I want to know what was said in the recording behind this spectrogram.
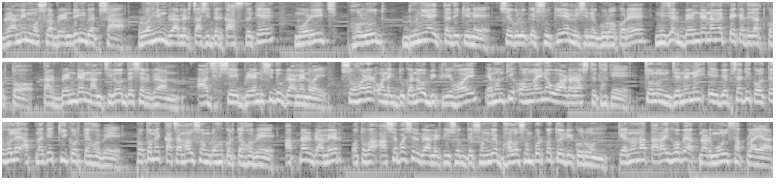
গ্রামীণ মশলা ব্র্যান্ডিং ব্যবসা। রহিম গ্রামের চাষিদের কাছ থেকে মরিচ হলুদ ধনিয়া ইত্যাদি কিনে সেগুলোকে শুকিয়ে মেশিনে গুঁড়ো করে নিজের ব্র্যান্ডের নামে প্যাকেটজাত করত। তার ব্র্যান্ডের নাম ছিল দেশের গ্রান। আজ সেই ব্র্যান্ড শুধু গ্রামে নয়, শহরের অনেক দোকানেও বিক্রি হয়, এমনকি অনলাইনে অর্ডার আসতে থাকে। চলুন জেনে নেই এই ব্যবসাটি করতে হলে আপনাকে কি করতে হবে। প্রথমে কাঁচামাল সংগ্রহ করতে হবে। আপনার গ্রামের অথবা আশেপাশের গ্রামের কৃষকদের সঙ্গে ভালো সম্পর্ক তৈরি করুন। কেননা তারাই হবে আপনার মূল সাপ্লায়ার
